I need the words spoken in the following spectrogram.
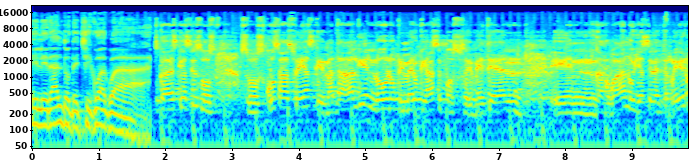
El Heraldo de Chihuahua. Cada vez que hace sus, sus cosas feas, que mata a alguien, luego lo primero que hace, pues se mete en, en o ya sea en Terrero.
